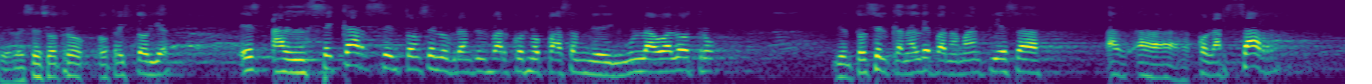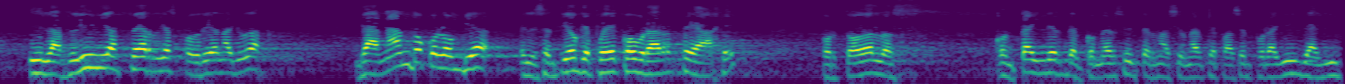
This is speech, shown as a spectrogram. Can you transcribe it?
pero esa es otro, otra historia es al secarse entonces los grandes barcos no pasan de ningún lado al otro y entonces el canal de Panamá empieza a, colapsar y las líneas férreas podrían ayudar. Ganando Colombia en el sentido que puede cobrar peaje por todos los containers del comercio internacional que pasen por allí, de allí,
